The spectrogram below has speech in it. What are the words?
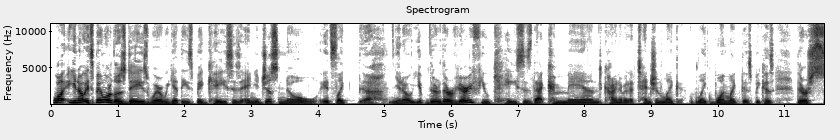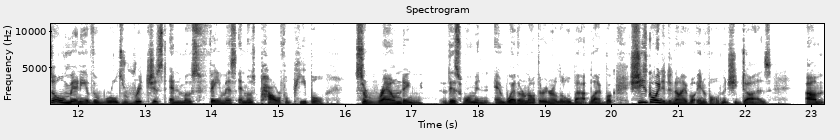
Well, you know, it's been one of those days where we get these big cases, and you just know it's like, uh, you know, you, there there are very few cases that command kind of an attention like like one like this because there are so many of the world's richest and most famous and most powerful people surrounding this woman and whether or not they're in her little black book. She's going to deny involvement. She does. Um,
